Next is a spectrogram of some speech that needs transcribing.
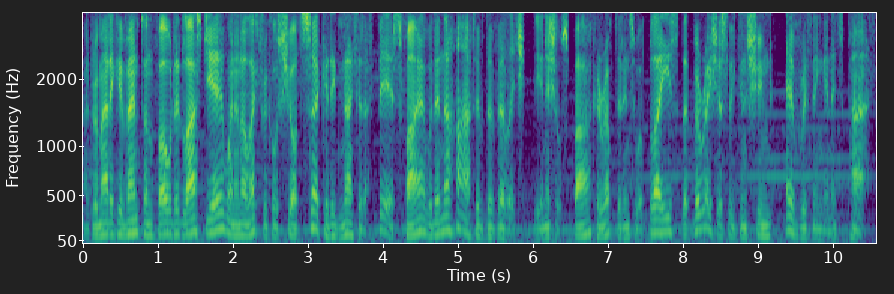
A dramatic event unfolded last year when an electrical short circuit ignited a fierce fire within the heart of the village. The initial spark erupted into a blaze that voraciously consumed everything in its path.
